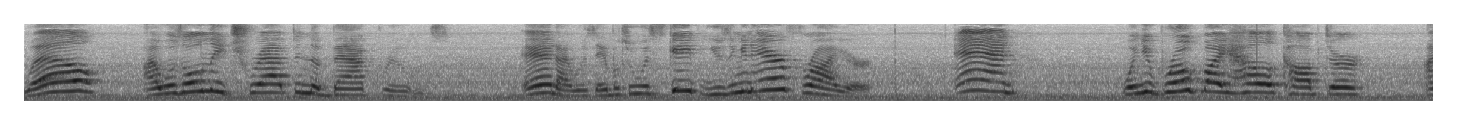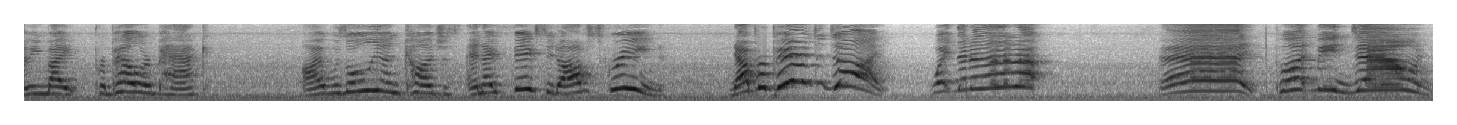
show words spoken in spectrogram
Well, I was only trapped in the back rooms. And I was able to escape using an air fryer. And when you broke my helicopter, I mean my propeller pack, I was only unconscious and I fixed it off screen. Now prepare to die! Wait, no, no, no, no! Hey, put me down!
